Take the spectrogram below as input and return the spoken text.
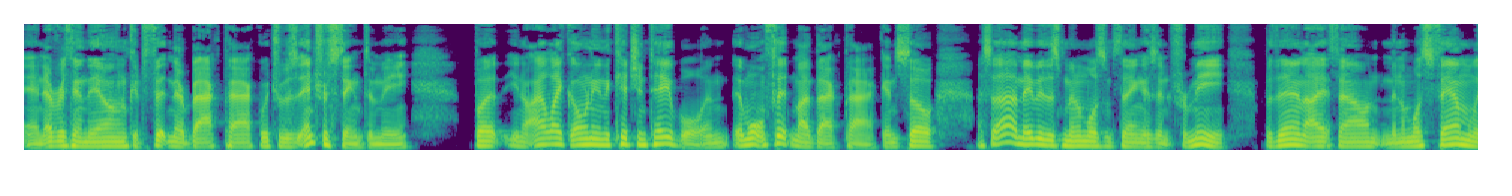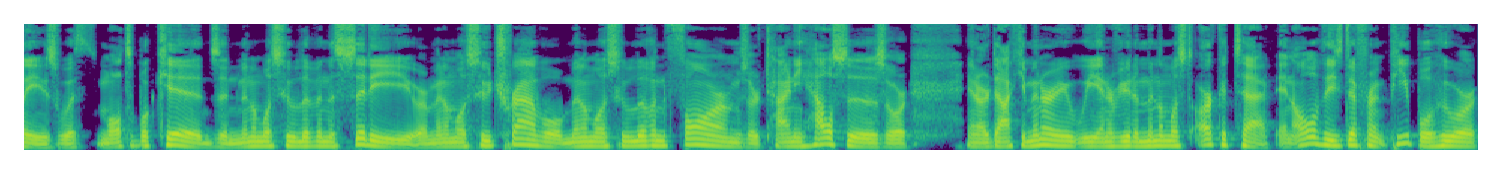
and everything they owned could fit in their backpack, which was interesting to me. But, you know, I like owning a kitchen table and it won't fit in my backpack. And so I said, ah, maybe this minimalism thing isn't for me. But then I found minimalist families with multiple kids and minimalists who live in the city or minimalists who travel, minimalists who live in farms or tiny houses or, in our documentary, we interviewed a minimalist architect and all of these different people who are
